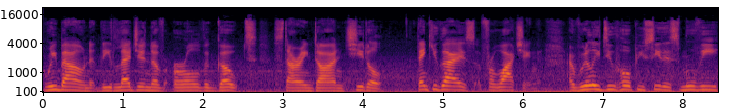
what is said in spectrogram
Rebound, The Legend of Earl the Goat, starring Don Cheadle. Thank you guys for watching. I really do hope you see this movie.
